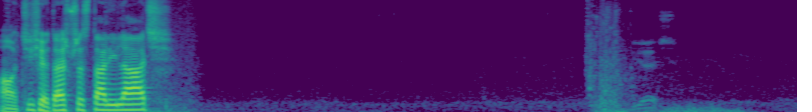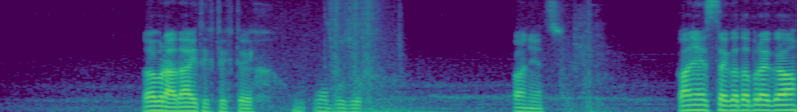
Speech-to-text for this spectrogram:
O, ci się też przestali lać. Dobra, daj tych, tych, tych łobuzów. Koniec. Koniec tego dobrego.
